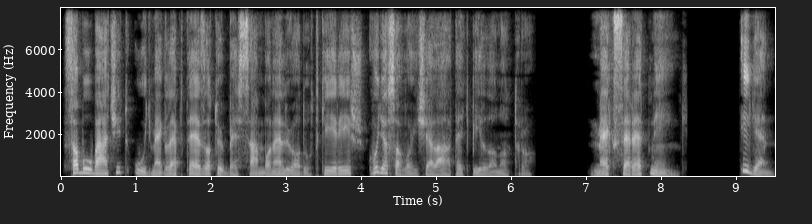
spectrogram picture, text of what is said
Szabó bácsit úgy meglepte ez a többes számban előadott kérés, hogy a szava is elállt egy pillanatra. Meg szeretnénk? Igen,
